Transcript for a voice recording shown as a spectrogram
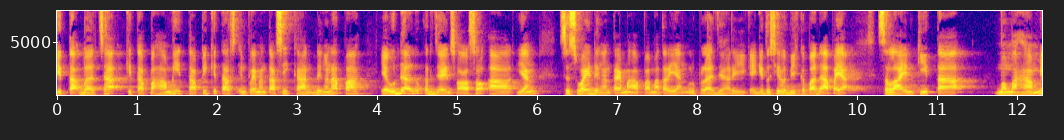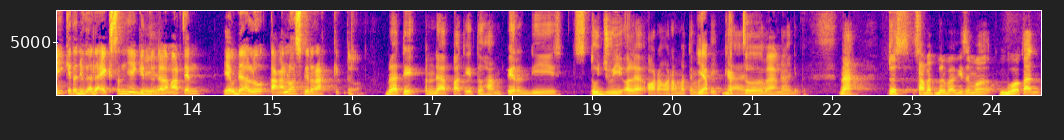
kita baca, kita pahami, tapi kita harus implementasikan. Dengan apa? Ya udah lu kerjain soal-soal yang sesuai dengan tema apa materi yang lu pelajari. Kayak gitu sih lebih Oh. kepada apa ya? Selain kita memahami, kita juga ada actionnya gitu. Iya. Dalam artian ya udah lu tangan lu harus gerak gitu. Berarti pendapat itu hampir disetujui oleh orang-orang matematika. Yap, betul ya, banget. Gitu. Nah, terus sahabat berbagi semua, gua kan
